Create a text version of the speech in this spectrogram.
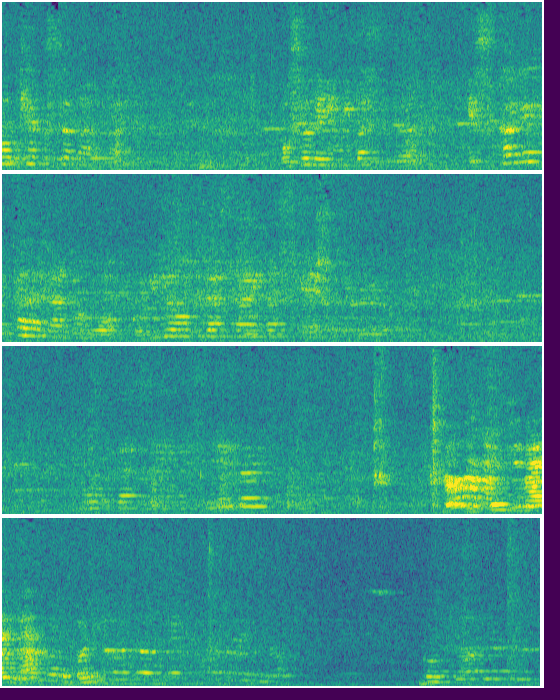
お客様は恐れ入りますがエスカレーターなどをご利用くださいませ。ドアが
